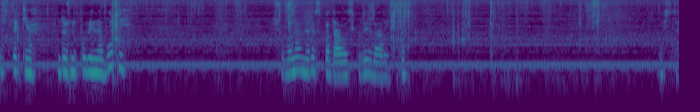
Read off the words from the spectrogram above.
Ось таке повинно бути щоб воно не розпадалось, коли жариться. Ось так.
